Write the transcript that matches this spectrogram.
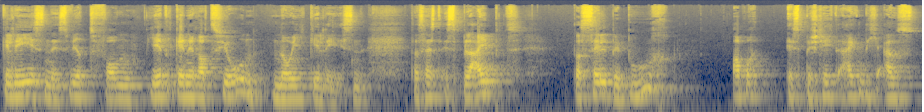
gelesen. Es wird von jeder Generation neu gelesen. Das heißt, es bleibt dasselbe Buch, aber es besteht eigentlich aus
